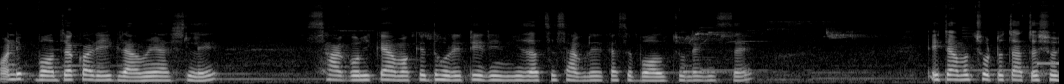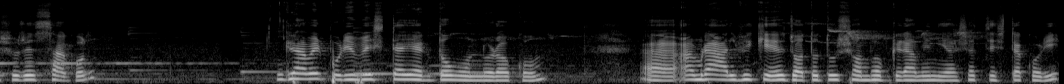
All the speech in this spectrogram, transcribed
অনেক মজা করে গ্রামে আসলে। ছাগলকে আমাকে ধরে টেনে নিয়ে যাচ্ছে, ছাগলের কাছে বল চলে গেছে। এটা আমার ছোট চাচা শ্বশুরের ছাগল। গ্রামের পরিবেশটাই একদম অন্যরকম। আমরা আলভিকে যতদূর সম্ভব গ্রামে নিয়ে আসার চেষ্টা করি।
